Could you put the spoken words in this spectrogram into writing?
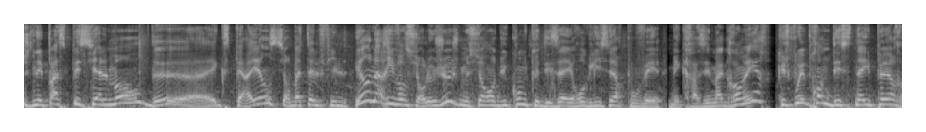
je n'ai pas spécialement de euh, sur Battlefield. Et en sur le jeu, je me suis rendu compte que des aéroglisseurs pouvaient m'écraser ma grand-mère, que je pouvais prendre des snipers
